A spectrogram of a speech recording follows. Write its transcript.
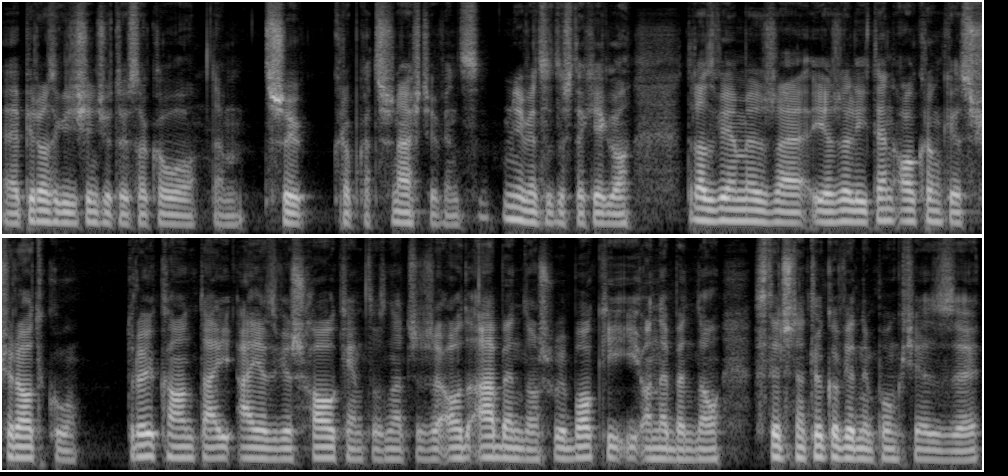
E, Pierwiastek z 10 to jest około tam 3.13, więc mniej więcej coś takiego. Teraz wiemy, że jeżeli ten okrąg jest w środku trójkąta i A jest wierzchołkiem, to znaczy, że od A będą szły boki i one będą styczne tylko w jednym punkcie z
